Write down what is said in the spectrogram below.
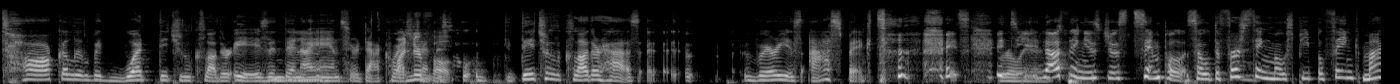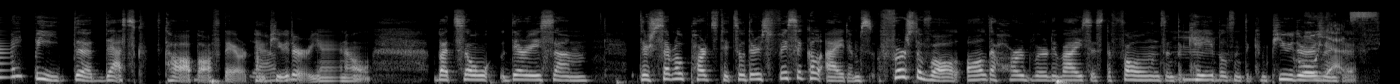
talk a little bit what digital clutter is, and then I Mhm. answer that question. Wonderful. So digital clutter has uh, uh, various aspects. it's it's nothing is just simple. So the first thing most people think might be the desktop of their Yeah. computer, you know. But so there is um there's several parts to it. So there's physical items. First of all, all the hardware devices, the phones and the cables Mm. and the Oh, computers and the yes.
